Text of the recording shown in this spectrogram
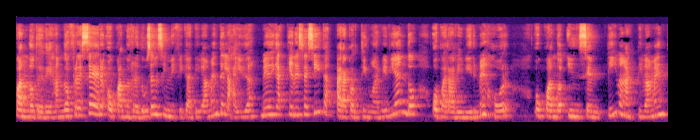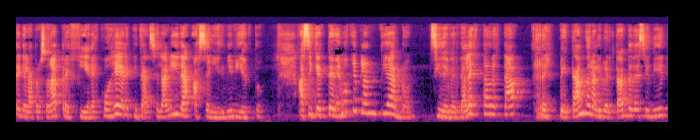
cuando te dejan de ofrecer o cuando reducen significativamente las ayudas médicas que necesitas para continuar viviendo o para vivir mejor o cuando incentivan activamente que la persona prefiera escoger quitarse la vida a seguir viviendo. Así que tenemos que plantearnos si de verdad el Estado está respetando la libertad de decidir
